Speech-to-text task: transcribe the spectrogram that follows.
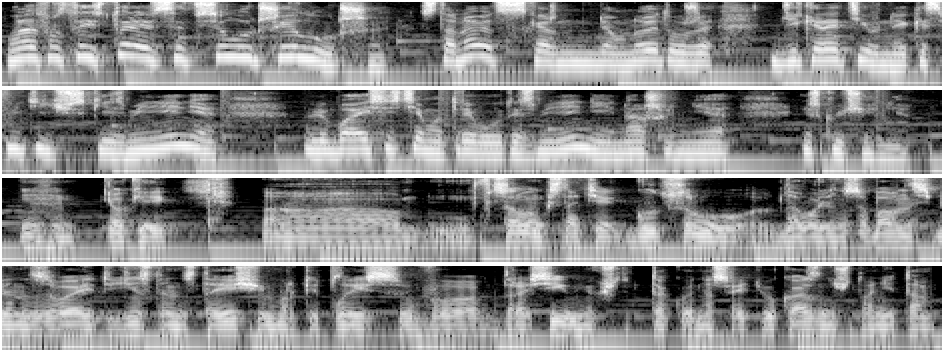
У нас просто история все лучше и лучше становится с каждым днем, но это уже декоративные, косметические изменения. Любая система требует изменений, и наши не исключение. Окей. Okay. Uh, в целом, кстати, Goods.ru довольно забавно себя называет единственный настоящий маркетплейс в России. У них что-то такое на сайте указано, что они там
